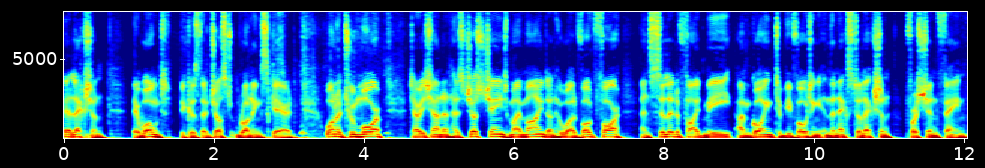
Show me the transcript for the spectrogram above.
Election. They won't because they're just running scared. One or two more. Terry Shannon has just changed my mind on who I'll vote for and solidified me. I'm going to be voting in the next election for Sinn Féin.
